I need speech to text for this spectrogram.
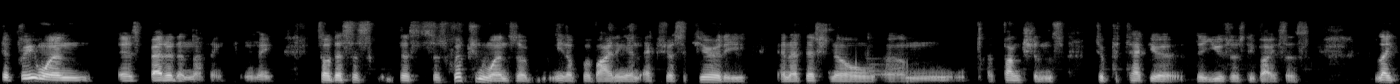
the free one is better than nothing. Okay? So the, the subscription ones are you know providing an extra security and additional um, functions to protect your the user's devices. Like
